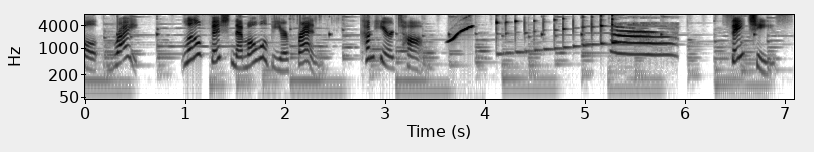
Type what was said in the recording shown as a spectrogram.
Right! Little fish Nemo will be your friend. Come here, Tom. Say cheese.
